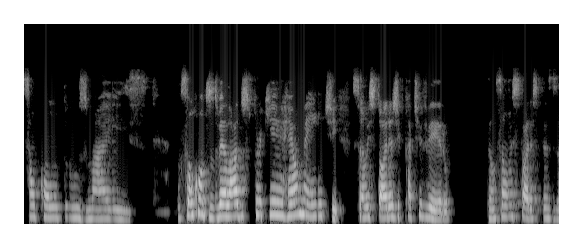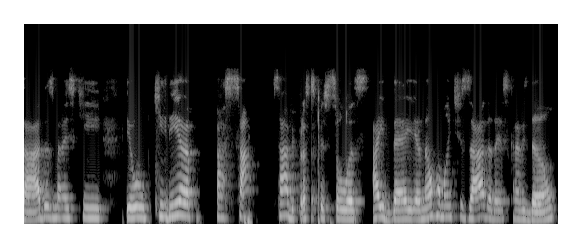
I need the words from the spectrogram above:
são contos mais. São contos velados porque realmente são histórias de cativeiro. Então, são histórias pesadas, mas que eu queria passar, sabe, para as pessoas a ideia não romantizada da escravidão.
